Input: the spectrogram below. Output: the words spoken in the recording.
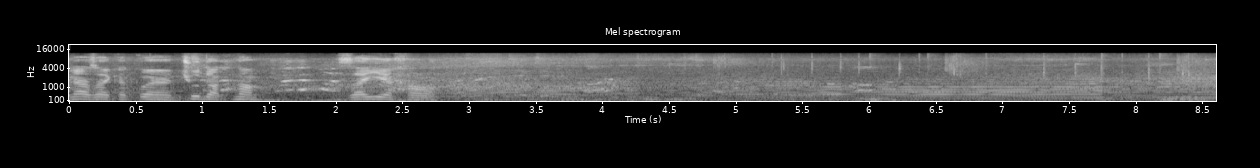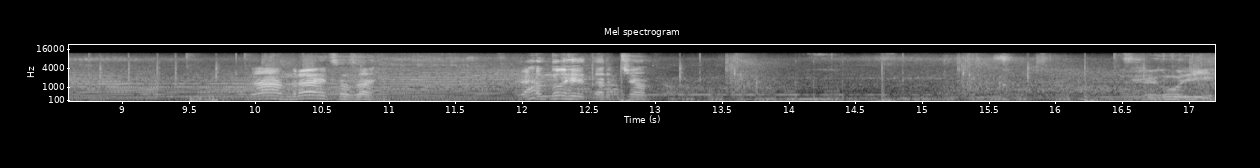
Глянь, какое чудо к нам заехало. Да, нравится за а ноги торчат. Жигули.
